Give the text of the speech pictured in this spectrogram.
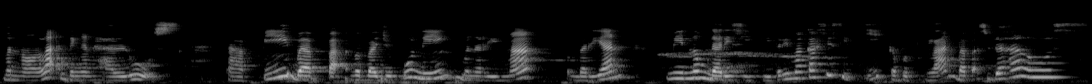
menolak dengan halus. Tapi bapak berbaju kuning menerima pemberian minum dari Siti. Terima kasih Siti, kebetulan bapak sudah haus.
